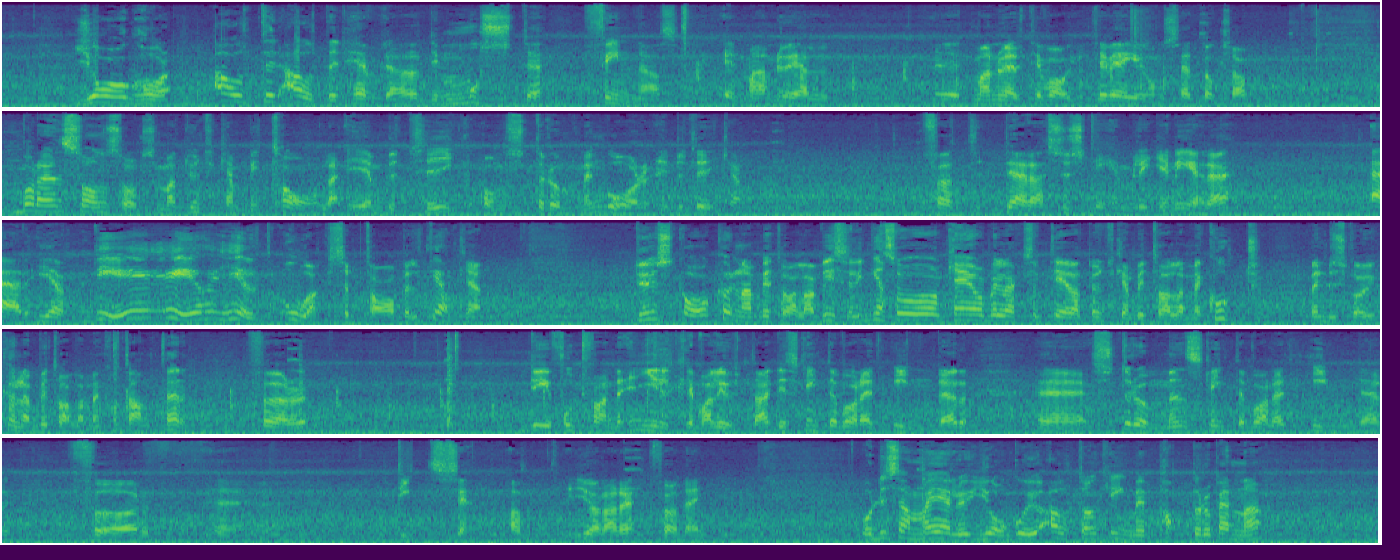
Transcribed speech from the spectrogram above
jag har alltid, alltid hävdat att det måste finnas en manuell, ett manuellt tillvägagångssätt också. Bara en sån sak som att du inte kan betala i en butik om strömmen går i butiken. För att deras system ligger nere. Är, det är helt oacceptabelt egentligen. Du ska kunna betala. Visserligen så kan jag väl acceptera att du inte kan betala med kort. Men du ska ju kunna betala med kontanter. För det är fortfarande en giltig valuta. Det ska inte vara ett hinder. Eh, strömmen ska inte vara ett hinder för eh, ditt sätt att göra rätt för dig. Och detsamma gäller, jag går ju alltid omkring med papper och penna.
